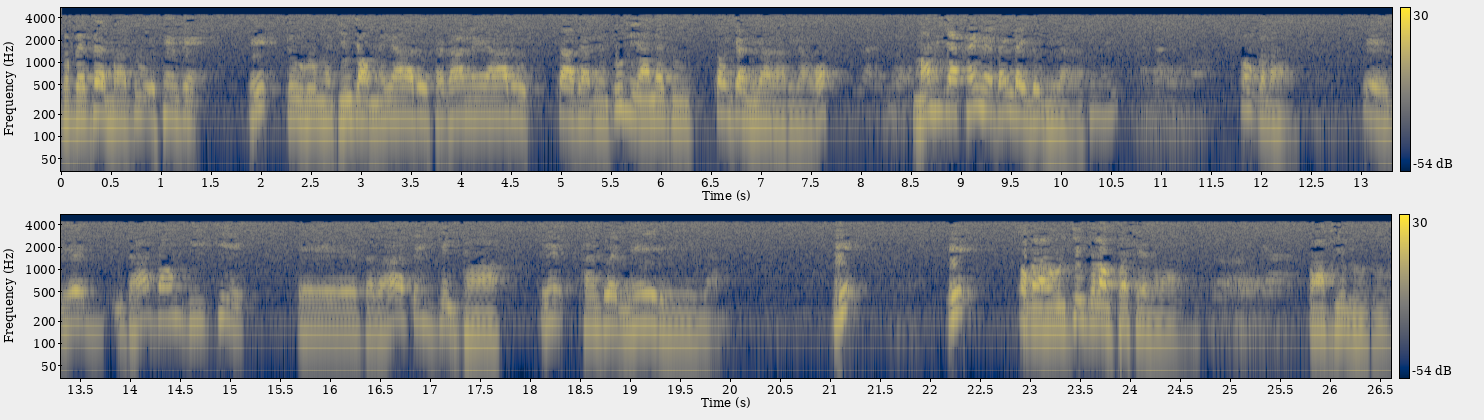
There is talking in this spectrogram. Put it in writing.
သဘက်သက်မှာသူ့အဆင့်ဆင့်ဟင်သူဟိုငချင်းကြောင့်နေရာတို့စကားနေရာတို့စတာပြင်သူ့နေရာနဲ့သူစောင့်ကြနေရတာတွေကဟော မန်နေဂျာခိုင်းတဲ့တိုင်းလိုက်လုပ်နေရတာသိလားဟုတ်ကလားအဲဒီဒါတောင်းဒီခေအဲသဘာစိတ်ကြိတ်တာအဲခံထွက်နေတယ်လားဟင်ဟုတ်ကလားဟိုကျိတ်တော့ဆွဲခဲ့ကြလားဘာဖြစ်လို့တော့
